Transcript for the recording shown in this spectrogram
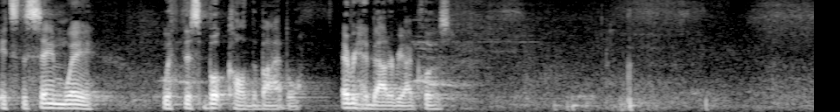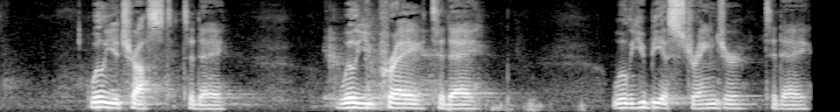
It's the same way with this book called the Bible. Every head bowed, every eye closed. Will you trust today? Will you pray today? Will you be a stranger today?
